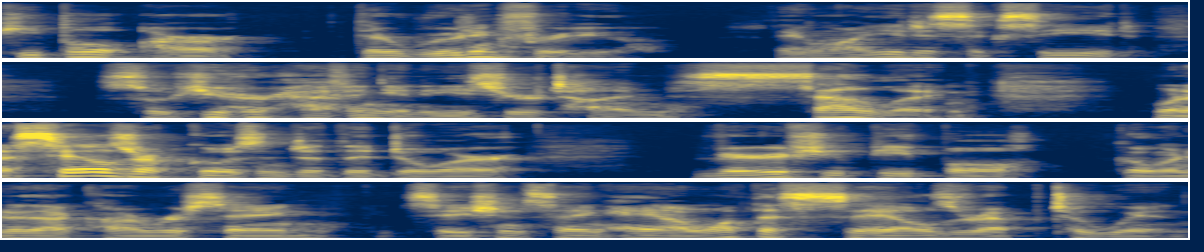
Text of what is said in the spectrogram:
people are, they're rooting for you. They want you to succeed. So you're having an easier time selling. When a sales rep goes into the door, very few people go into that conversation saying, Hey, I want the sales rep to win.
